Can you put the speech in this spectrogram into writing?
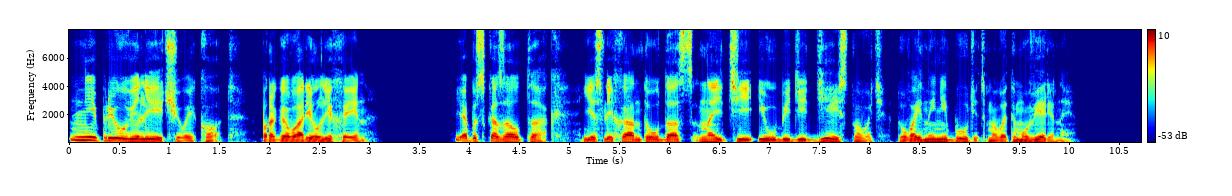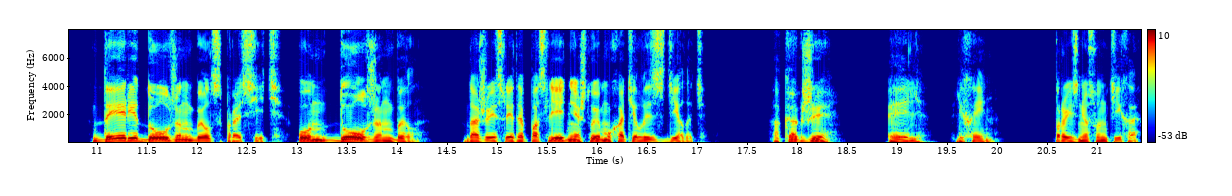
«Не преувеличивай, кот», — проговорил Лихейн. «Я бы сказал так, если Ханта удастся найти и убедить действовать, то войны не будет, мы в этом уверены». Дерри должен был спросить. Он должен был. Даже если это последнее, что ему хотелось сделать. «А как же Эль Лихейн?» — произнес он тихо.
